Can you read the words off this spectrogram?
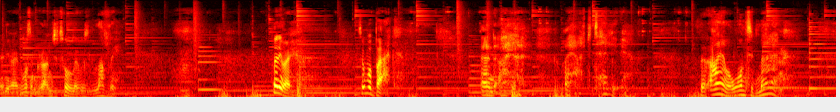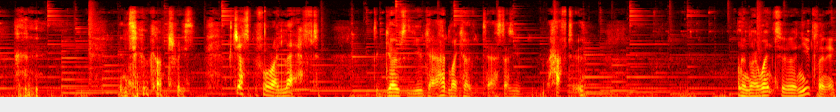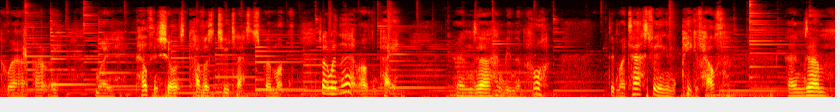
Anyway, it wasn't grunge at all. It was lovely. Anyway, so we're back, and I, I have to tell you that I am a wanted man in two countries. Just before I left to go to the UK, I had my COVID test, as you have to, and I went to a new clinic where apparently my health insurance covers two tests per month. So I went there rather than pay, and uh, hadn't been there before. Did my test, feeling in the peak of health, and um,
